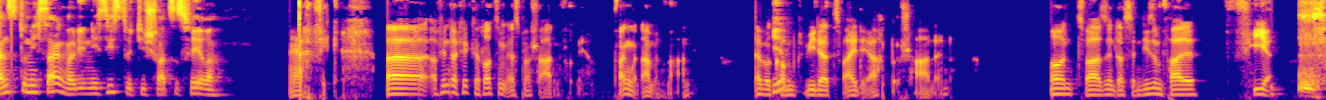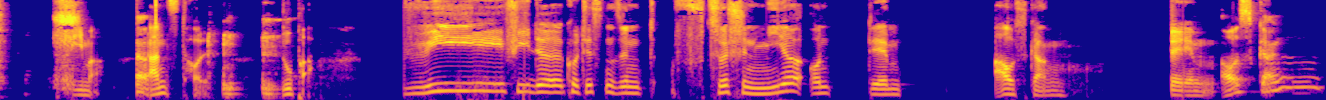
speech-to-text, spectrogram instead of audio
Kannst du nicht sagen, weil du ihn nicht siehst durch die schwarze Sphäre. Ach, fick. Äh, auf jeden Fall kriegt er trotzdem erstmal Schaden von mir. Fangen wir damit mal an. Er bekommt wieder 2d8 Schaden. Und zwar sind das in diesem Fall vier. Prima. Ja. Ganz toll. Super. Wie viele Kultisten sind zwischen mir und dem Ausgang? Dem Ausgang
